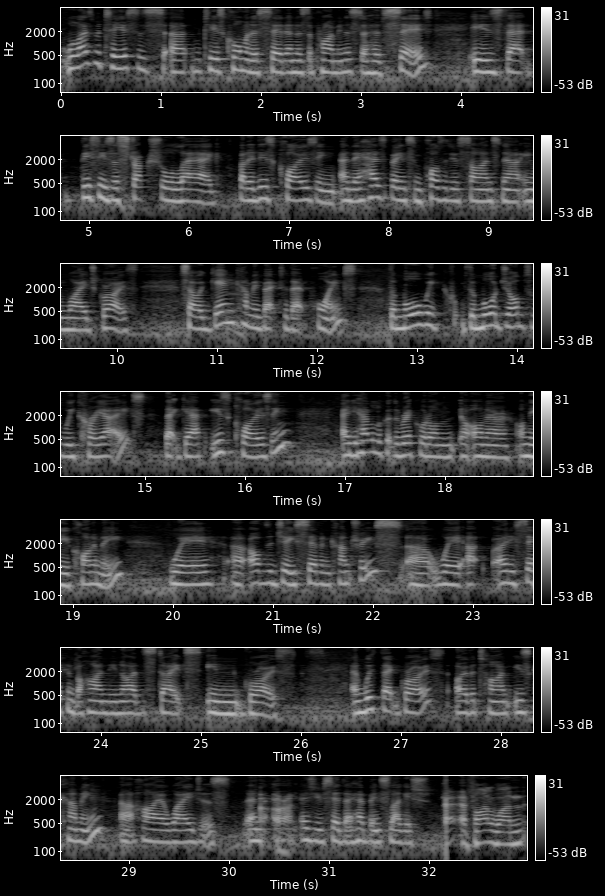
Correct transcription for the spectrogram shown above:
Well, as Mathias, uh, Mathias Cormann has said and as the Prime Minister has said, is that this is a structural lag, but it is closing and there has been some positive signs now in wage growth. So again, coming back to that point, the more, we, the more jobs we create, that gap is closing. And you have a look at the record on, on, our, on the economy, where uh, of the G7 countries, uh, we're uh, only second behind the United States in growth. And with that growth, over time is coming uh, higher wages. And right. as you've said, they have been sluggish. A, a final one.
